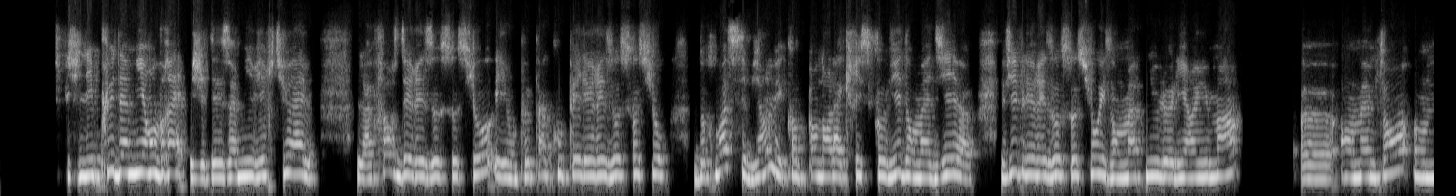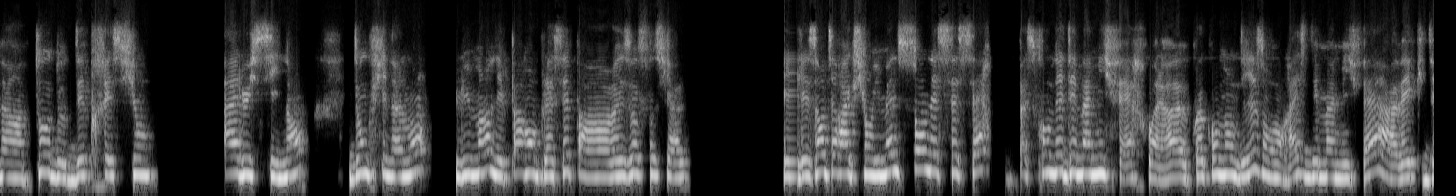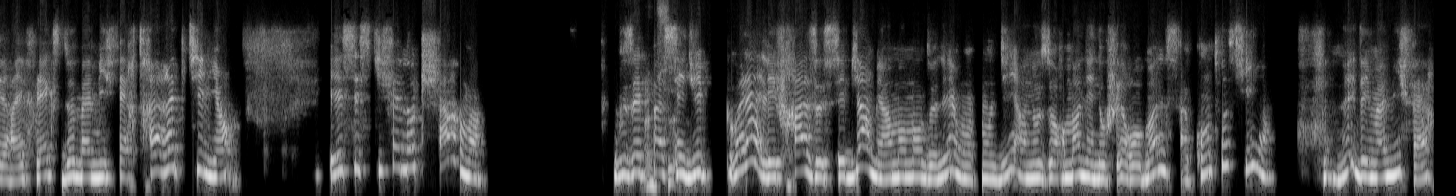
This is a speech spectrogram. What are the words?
Je n'ai plus d'amis en vrai, j'ai des amis virtuels. La force des réseaux sociaux et on peut pas couper les réseaux sociaux. Donc moi c'est bien, mais quand pendant la crise Covid on m'a dit euh, vive les réseaux sociaux, ils ont maintenu le lien humain. Euh, en même temps, on a un taux de dépression hallucinant. Donc finalement, l'humain n'est pas remplacé par un réseau social. Et les interactions humaines sont nécessaires parce qu'on est des mammifères. Voilà, quoi qu'on en dise, on reste des mammifères avec des réflexes de mammifères très reptiliens. Et c'est ce qui fait notre charme. Vous n'êtes pas séduit. Voilà, les phrases, c'est bien, mais à un moment donné, on, on dit, hein, nos hormones et nos phéromones, ça compte aussi. Hein. On est des mammifères.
